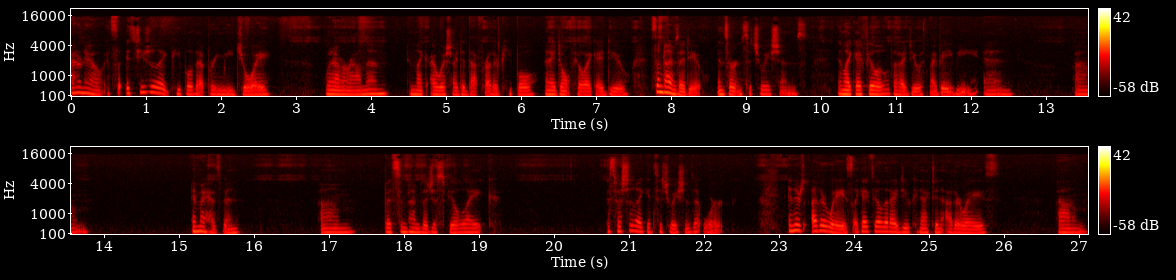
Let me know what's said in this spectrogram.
I don't know. It's it's usually like people that bring me joy when I'm around them and like I wish I did that for other people and I don't feel like I do. Sometimes I do in certain situations. And like I feel that I do with my baby and um and my husband. Um but sometimes I just feel like especially like in situations at work. And there's other ways. Like I feel that I do connect in other ways. Um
